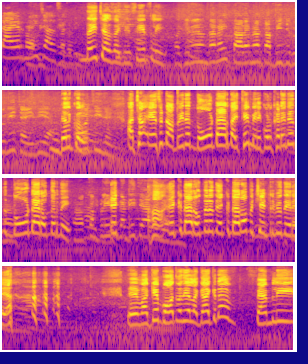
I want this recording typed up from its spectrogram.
ਟਾਇਰ ਨਹੀਂ ਚੱਲ ਸਕਦੀ। ਨਹੀਂ ਚੱਲ ਸਕਦੀ ਸੀਰੀਅਸਲੀ ਉਹ ਜਿਵੇਂ ਹੁੰਦਾ ਨਾ ਜੀ ਤਾਲੇ ਨਾਲ ਚਾਬੀ ਜ਼ਰੂਰੀ ਚਾਹੀਦੀ ਆ। ਬਿਲਕੁਲ। ਉਹ ਚੀਜ਼ ਹੈ ਜੀ। ਅੱਛਾ ਇਸ ਢਾਬੇ ਦੇ ਦੋ ਟਾਇਰ ਤਾਂ ਇੱਥੇ ਮੇਰੇ ਕੋਲ ਖੜੇ ਨੇ ਤੇ ਦੋ ਟਾਇਰ ਉਧਰ ਨੇ। ਕੰਪਲੀਟ ਇੱਕ ਗੱਡੀ ਤਿਆਰ ਹਾਂ ਇੱਕ ਟਾਇਰ ਉਧਰ ਤੇ ਇੱਕ ਟਾਇਰ ਉਹ ਪਿੱਛੇ ਇੰਟਰਵਿਊ ਦੇ ਰਿਹਾ। ਤੇ ਵਾਕਈ ਬਹੁਤ ਵਧੀਆ ਲੱਗਾ। ਇੱਕ ਨਾ ਫੈਮਿਲੀ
